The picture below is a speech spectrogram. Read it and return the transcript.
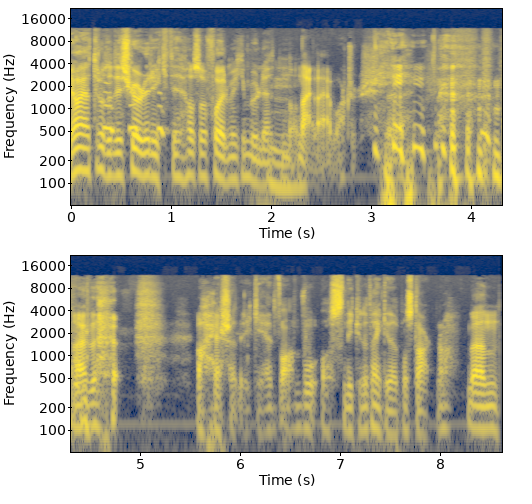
Ja, jeg trodde de skulle gjøre det riktig, og så får de ikke muligheten. Mm. Nei, nei, jeg bare tuller. Nei, det ja, Jeg skjønner ikke helt åssen hvordan de kunne tenke det på starten av. Men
